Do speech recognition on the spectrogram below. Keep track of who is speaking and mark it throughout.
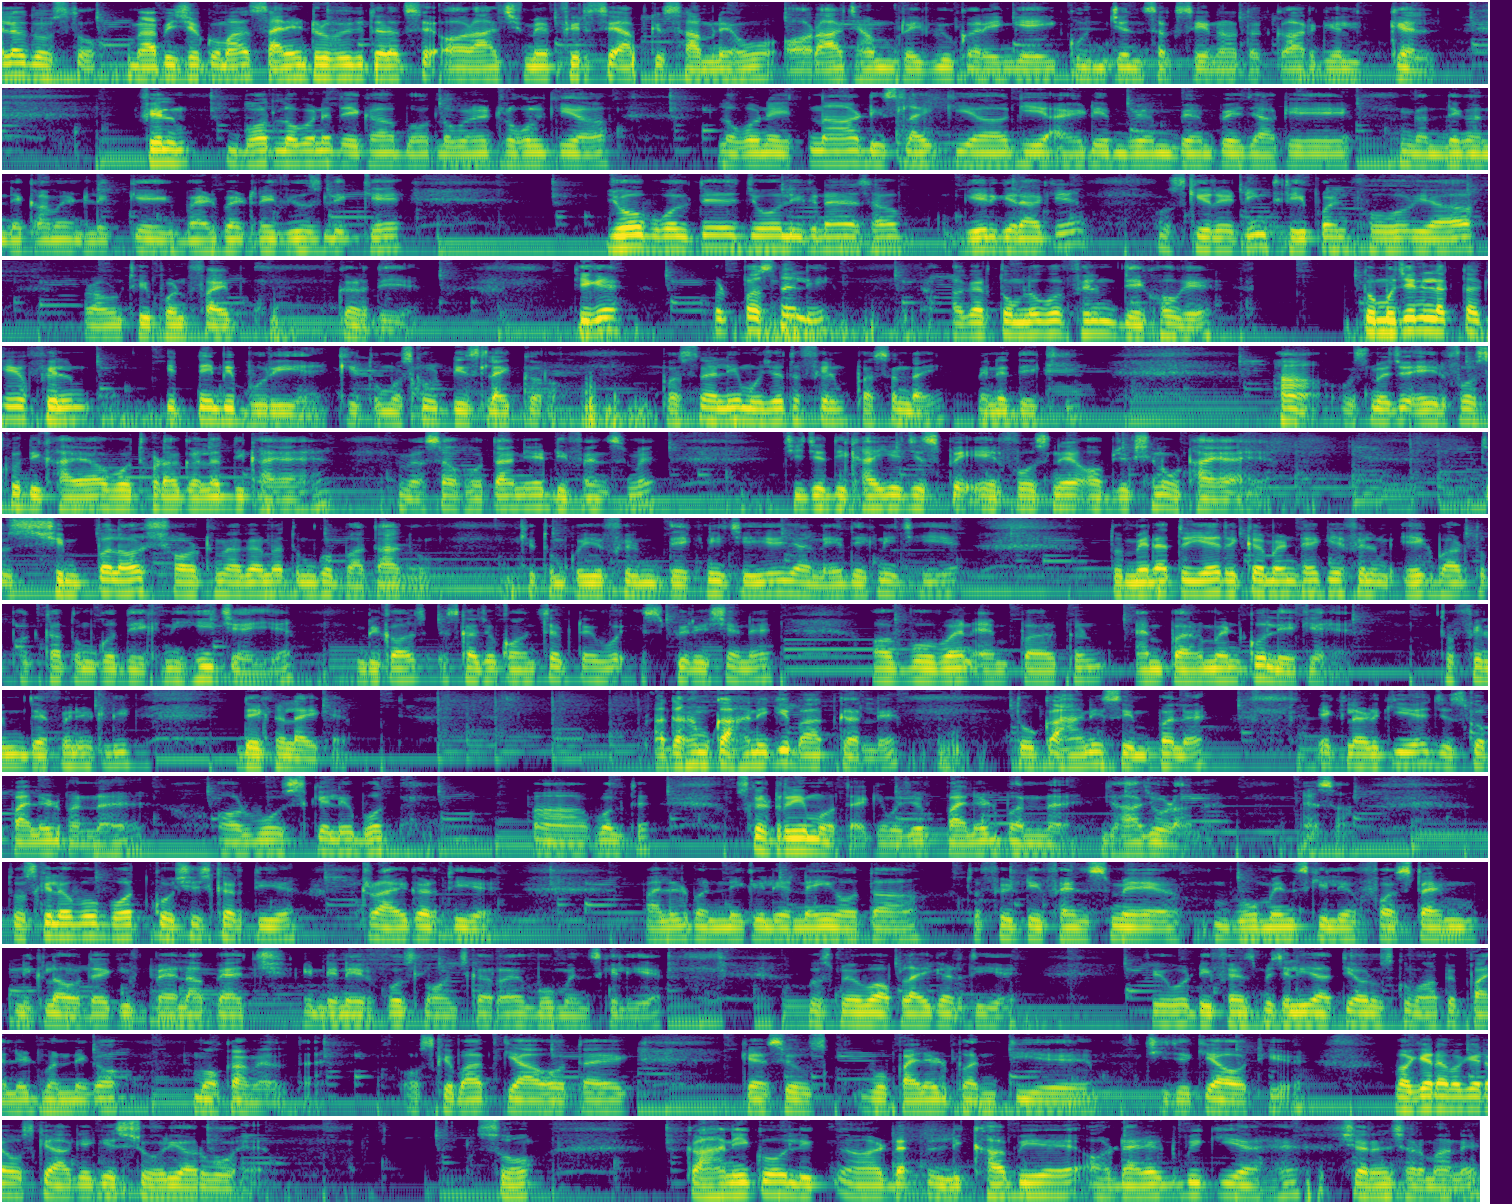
Speaker 1: Hello दोस्तों, मैं Abhishek Kumar silent review की तरफ़ से और आज मैं फिर से आपके सामने हूँ और आज हम रिव्यू करेंगे Gunjan Saxena, the Kargil girl film बहुत लोगों ने देखा, बहुत लोगों ने ट्रोल किया, लोगों ने इतना डिसलाइक किया कि आई डी एम पे जाके गंदे गंदे कमेंट लिख के बैड बैड रिव्यूज़ लिख के जो बोलते, जो लिखना है सब गिर गिरा के उसकी रेटिंग 3.4 या अराउंड 3.5 कर दी है ठीक है? बट पर्सनली अगर तुम लोग वो फ़िल्म देखोगे तो मुझे नहीं लगता कि फ़िल्म इतनी भी बुरी है कि तुम उसको डिसलाइक करो। पर्सनली मुझे तो फ़िल्म पसंद आई, मैंने देखी। हाँ उसमें जो एयरफोर्स को दिखाया, वो थोड़ा गलत दिखाया है। वैसा होता नहीं है डिफेंस में। चीज़ें दिखाई है जिस पे एयरफोर्स ने ऑब्जेक्शन उठाया है। तो सिंपल और शॉर्ट में अगर मैं तुमको बता दूँ कि तुमको ये फ़िल्म देखनी चाहिए या नहीं देखनी चाहिए तो मेरा तो ये रिकमेंड है कि फ़िल्म एक बार तो पक्का तुमको देखनी ही चाहिए। बिकॉज़ इसका जो कॉन्सेप्ट है, वो इंस्पिरेशन है और वो वन एम्पायर एम्पायरमेंट को लेके है। तो फ़िल्म डेफिनेटली देखने लायक है। अगर हम कहानी की बात कर लें तो कहानी सिंपल है। एक लड़की है जिसको पायलट बनना है और वो उसके लिए बहुत आ, बोलते हैं उसका ड्रीम होता है कि मुझे पायलट बनना है जहाज़ उड़ाना है ऐसा। तो उसके लिए वो बहुत कोशिश करती है ट्राई करती है। पायलट बनने के लिए नहीं होता तो फिर डिफेंस में वुमेंस के लिए फ़र्स्ट टाइम निकला होता है कि पहला बैच इंडियन एयरफोर्स लॉन्च कर रहा है वुमेंस के लिए। उसमें वो अप्लाई करती है। फिर वो डिफेंस में चली जाती है और उसको वहाँ पे पायलट बनने का मौका मिलता है। उसके बाद क्या होता है कैसे उस वो पायलट बनती है चीज़ें क्या होती है वगैरह वगैरह उसके आगे की स्टोरी और वो है। सो so, कहानी को लिख, लिखा भी है और डायरेक्ट भी किया है शरण शर्मा ने।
